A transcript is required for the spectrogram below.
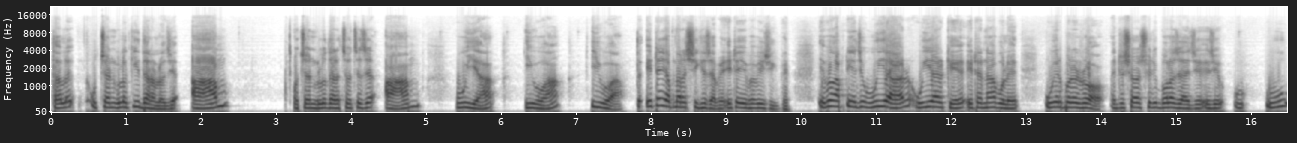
তাহলে উচ্চারণগুলো কি দাঁড়াল? যে আম, উচ্চারণগুলো দাঁড়াচ্ছে হচ্ছে যে আম, উইয়া, ইউয়া ইউয়া। তো এটাই আপনারা শিখে যাবে। এটা এভাবেই শিখবেন। এবং আপনি এই যে উই আর উই আরকে এটা না বলে উ এর পরে র, এটা সরাসরি বলা যায় যে এই যে উ-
